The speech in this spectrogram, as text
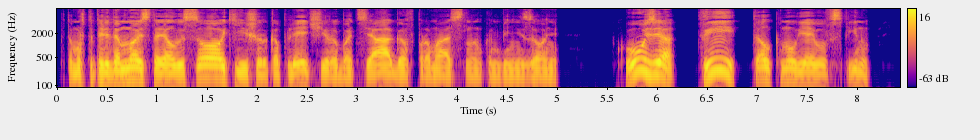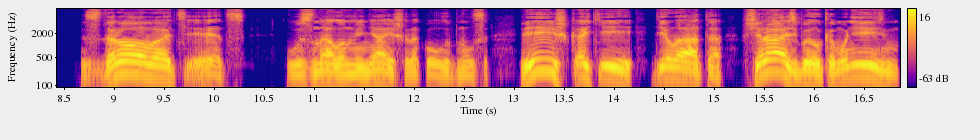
потому что передо мной стоял высокий и широкоплечий работяга в промасленном комбинезоне. — Кузя, ты? — толкнул я его в спину. — Здорово, отец! — узнал он меня и широко улыбнулся. — Видишь, какие дела-то! Вчерась был коммунизм,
